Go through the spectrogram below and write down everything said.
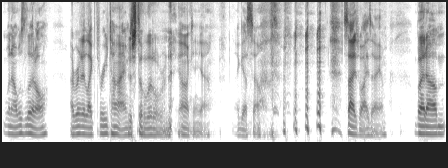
when I was little. I read it like three times. You're still little, Rene. Okay, yeah. I guess so. Size wise, I am. But um,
